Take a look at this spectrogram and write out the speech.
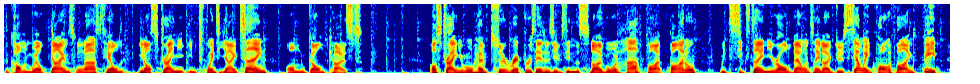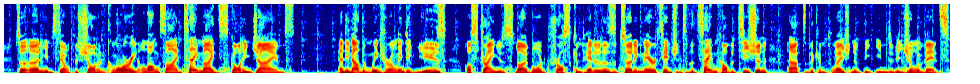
The Commonwealth Games were last held in Australia in 2018 on the Gold Coast. Australia will have two representatives in the snowboard halfpipe final, with 16 year old Valentino Guselli qualifying fifth to earn himself a shot at glory alongside teammate Scotty James. And in other Winter Olympic news, Australia's snowboard cross competitors are turning their attention to the team competition after the completion of the individual events.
